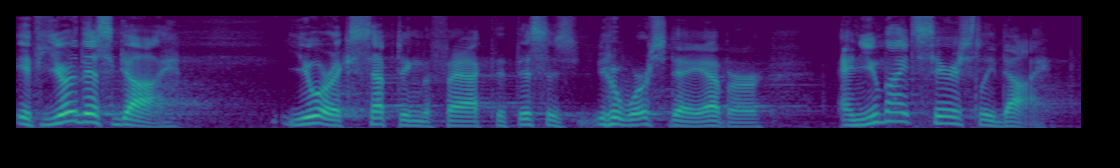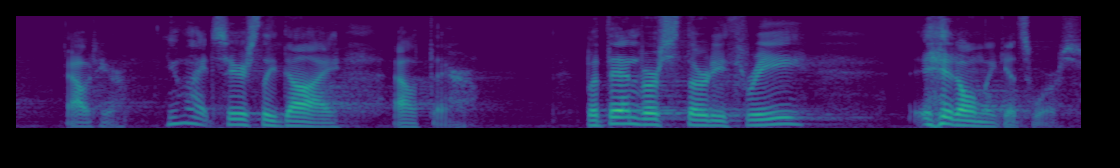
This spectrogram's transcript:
If you're this guy, you are accepting the fact that this is your worst day ever, and you might seriously die out here. You might seriously die out there. But then, verse 33, it only gets worse.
